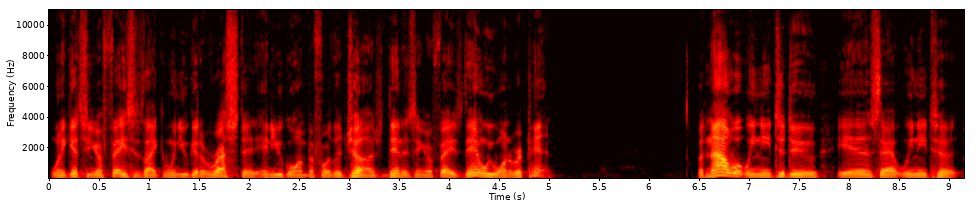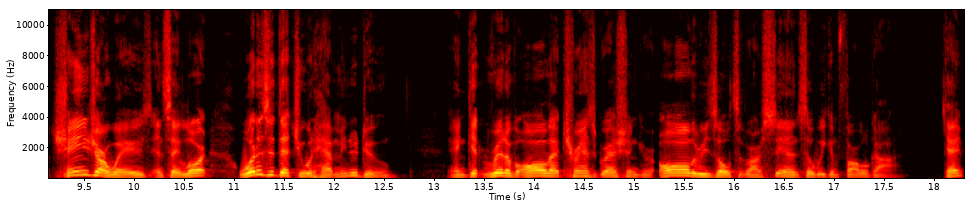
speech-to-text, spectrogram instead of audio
When it gets in your face, it's like when you get arrested and you go in before the judge. Then it's in your face. Then we want to repent. But now what we need to do is that we need to change our ways and say, Lord, what is it that you would have me to do? And get rid of all that transgression, all the results of our sins so we can follow God. Okay?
